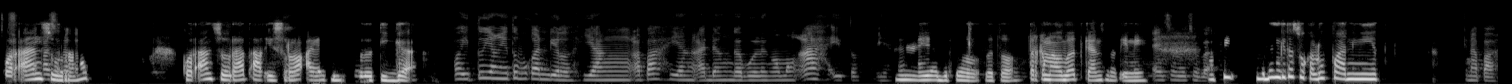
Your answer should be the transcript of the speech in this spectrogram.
Quran Surat Quran surat Al-Isra ayat 23. Oh itu yang itu bukan deal, yang apa? Yang ada nggak boleh ngomong ah itu, iya kan? Nah, iya betul, betul. Terkenal banget kan surat ini. Eh coba coba. Tapi kadang kita suka lupa nih. Kenapa?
